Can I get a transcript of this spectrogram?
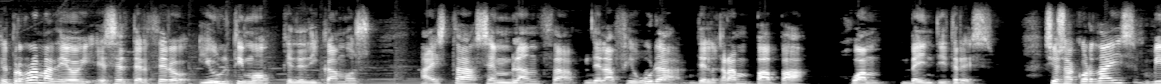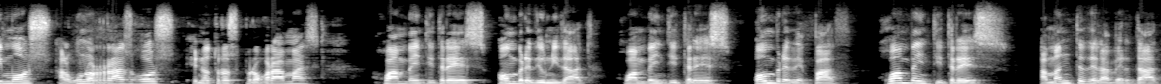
El programa de hoy es el tercero y último que dedicamos a esta semblanza de la figura del gran Papa Juan XXIII. Si os acordáis, vimos algunos rasgos en otros programas. Juan 23, hombre de unidad. Juan 23, hombre de paz. Juan 23, amante de la verdad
